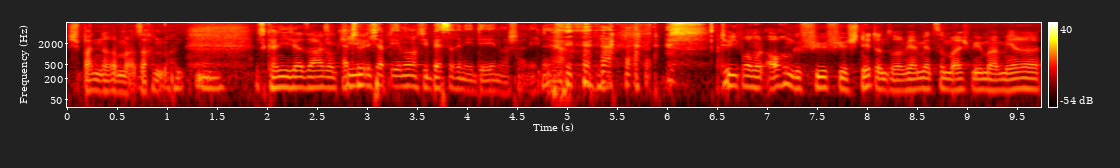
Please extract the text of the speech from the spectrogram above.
spannendere Sachen machen. Mhm. Jetzt kann jeder sagen, okay. Natürlich habt ihr immer noch die besseren Ideen wahrscheinlich. Ne? Ja. Natürlich braucht man auch ein Gefühl für Schnitt und so. Wir haben jetzt zum Beispiel mal mehrere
